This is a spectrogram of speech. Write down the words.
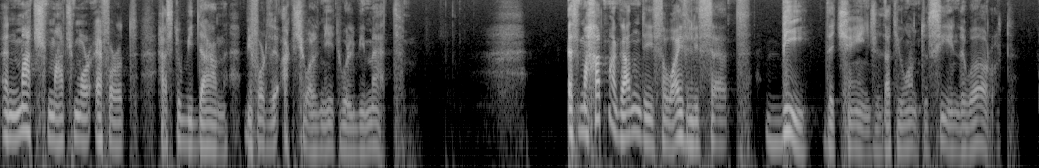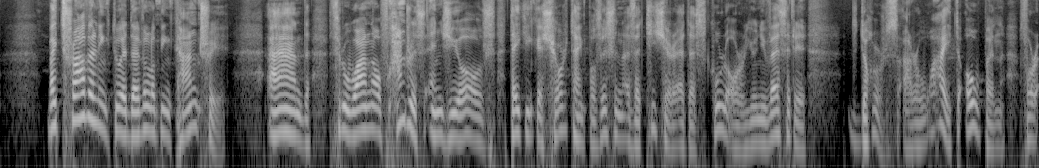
and much, much more effort has to be done before the actual need will be met. As Mahatma Gandhi so wisely said, be the change that you want to see in the world. By traveling to a developing country and through one of hundreds NGOs taking a short-time position as a teacher at a school or university, the doors are wide open for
